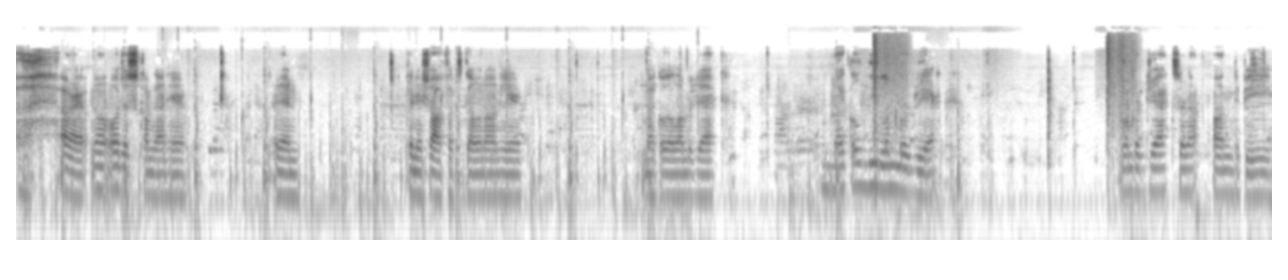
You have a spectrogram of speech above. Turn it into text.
one. Alright, well, we'll just come down here and then finish off what's going on here. Michael the Lumberjack. Michael the Lumberjack. Lumberjacks are not fun to be.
